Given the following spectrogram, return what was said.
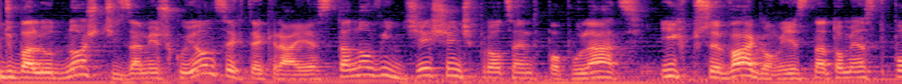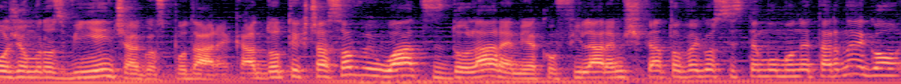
liczba ludności zamieszkujących te kraje stanowi 10% populacji. Ich przewagą jest natomiast poziom rozwinięcia gospodarek, a dotychczasowy ład z dolarem jako filarem światowego systemu monetarnego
